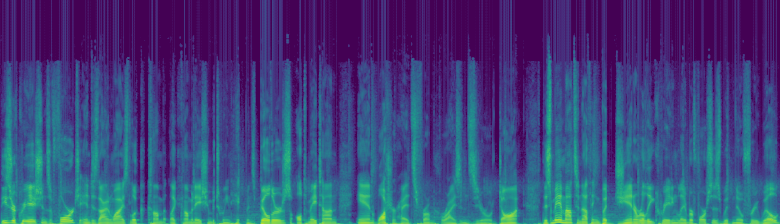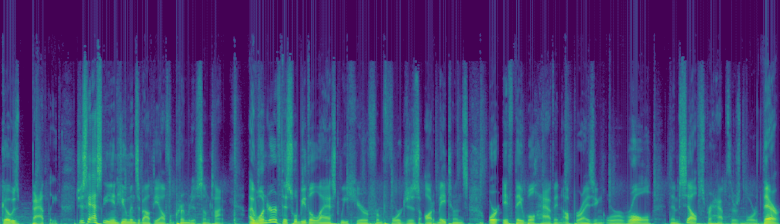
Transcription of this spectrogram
These are creations of Forge and design wise look com- like a combination between Hickman's Builders, Automaton, and Watcherheads from Horizon Zero Dawn. This may amount to nothing, but generally creating labor forces with no free will goes badly. Just ask the Inhumans about the Alpha Primitive sometime. I wonder if this will be the last we hear from Forge's automatons, or if they will have an uprising or a role themselves. Perhaps there's more there.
